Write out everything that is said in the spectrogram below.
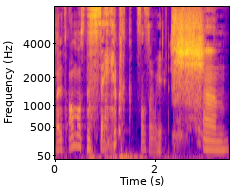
But it's almost the same. it's also weird. Um,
